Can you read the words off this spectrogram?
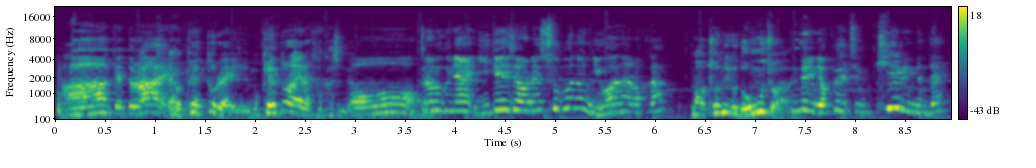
아, 게토라이. 어, 게토레이. 뭐 게토라이라고 생각하시면 돼요. 어. 그러면 그냥 이 계절의 수분은 하나로 할까? 막 저는 이거 너무 좋아요. 근데 옆에 지금 키엘 있는데?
